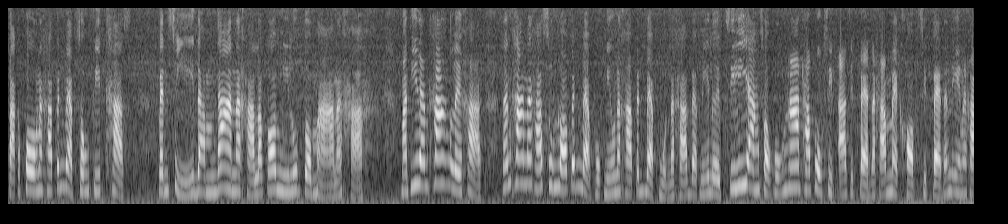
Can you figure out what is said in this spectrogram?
ฝากระโปรงนะคะ เป็นแบบทรงฟิตค่ะเป็นสีดำด้านนะคะ แล้วก็มีรูปตัวหมานะคะ มาที่ด้านข้างเลยค่ะ ด้านข้างนะคะ ซุ้มล้อเป็นแบบ 6 นิ้วนะคะ เป็นแบบหมุนนะคะ แบบนี้เลยซีรีส์ยาง 265ทับ60 R18 นะคะ แม็กขอบ 18 นั่นเองนะคะ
